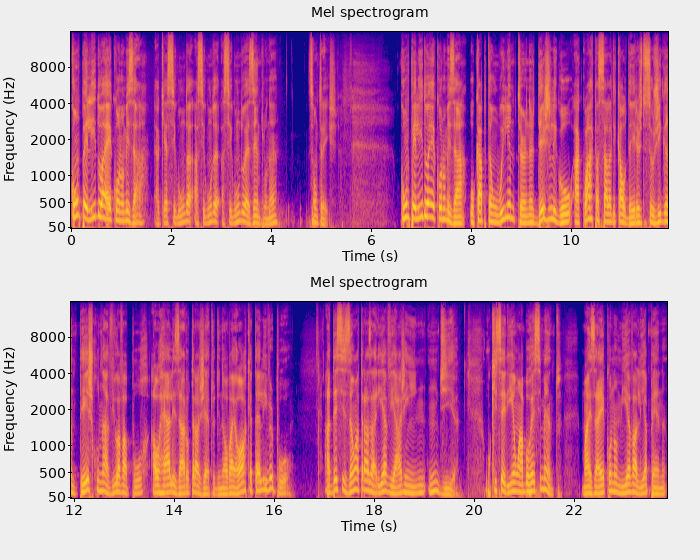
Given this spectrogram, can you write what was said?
Compelido a economizar, aqui é a segunda, a segunda, a segundo exemplo, né? São três. Compelido a economizar, o capitão William Turner desligou a quarta sala de caldeiras de seu gigantesco navio a vapor ao realizar o trajeto de Nova York até Liverpool. A decisão atrasaria a viagem em um dia, o que seria um aborrecimento, mas a economia valia a pena,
